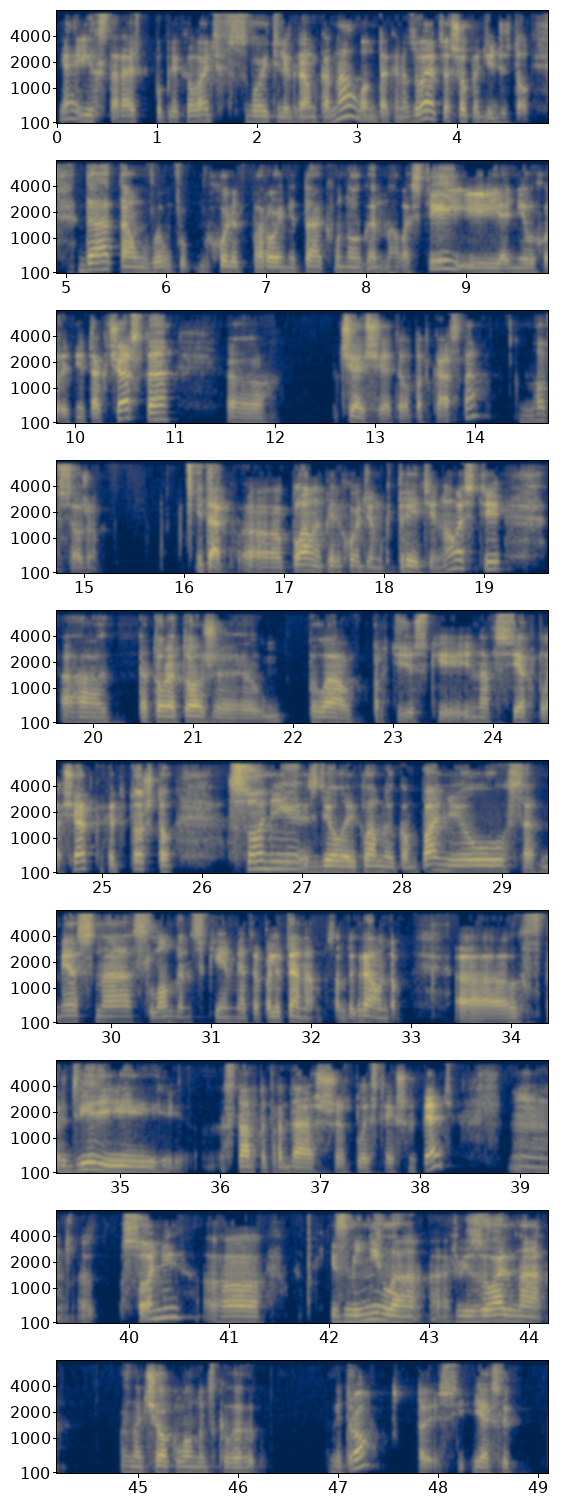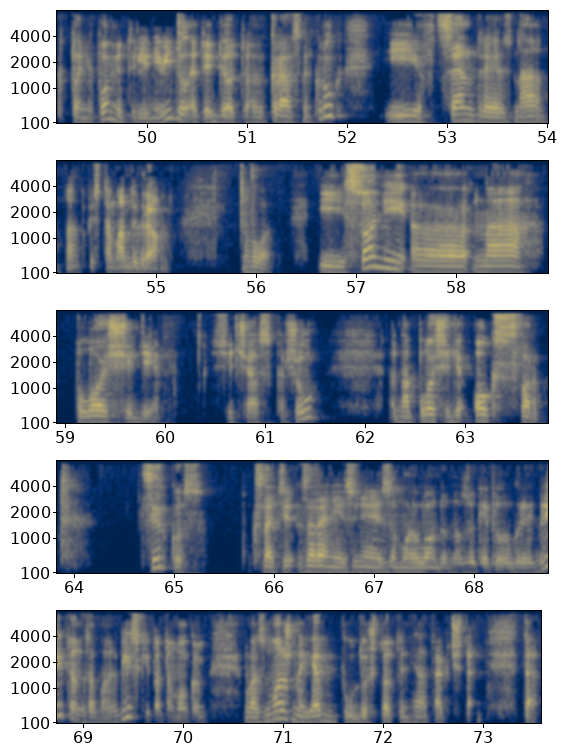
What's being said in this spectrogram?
я их стараюсь публиковать в свой телеграм-канал, он так и называется, Shoppa Digital. Да, там выходит порой не так много новостей, и они выходят не так часто, э, чаще этого подкаста, но все же. Итак, э, плавно переходим к третьей новости, э, которая тоже была практически на всех площадках. Это то, что Sony сделала рекламную кампанию совместно с лондонским метрополитеном, с андеграундом. Э, в преддверии старта продаж PlayStation 5 Sony изменила э, визуально значок лондонского метро. То есть, если кто не помнит или не видел, это идет красный круг, и в центре на надпись там Underground. Вот. И Sony э, на площади, сейчас скажу, на площади Oxford Circus, кстати, заранее извиняюсь за мой London the capital of Great Britain, за мой английский, потому как, возможно, я буду что-то не так читать. Так,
